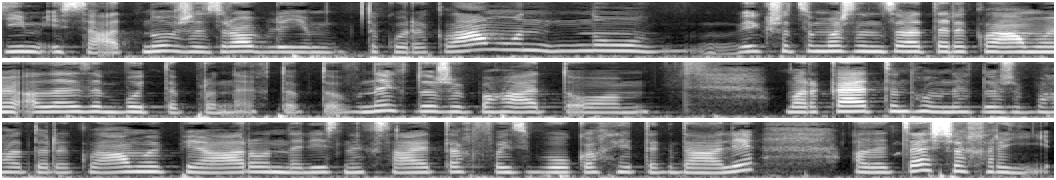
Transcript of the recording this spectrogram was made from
Дім і сад. Ну, вже зроблю їм таку рекламу, ну, якщо це можна називати рекламою, але забудьте про них. Тобто в них дуже багато маркетингу, в них дуже багато реклами, піару на різних сайтах, фейсбуках і так далі. Але це шахраї.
